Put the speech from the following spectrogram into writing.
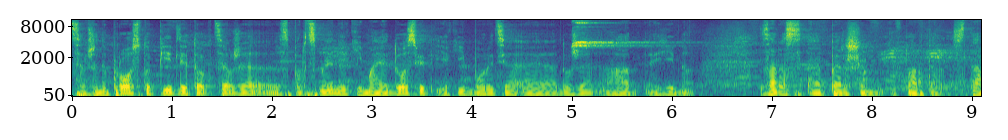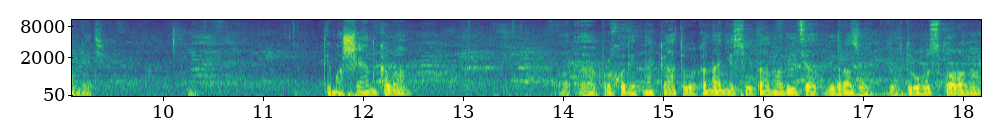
Це вже не просто підліток, це вже спортсмен, який має досвід, який бореться е, дуже гідно. Зараз е, першим в партер ставлять Тимошенкова. Е, е, Проходить накат у виконанні Султанова. Дивіться відразу в, другу сторону.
